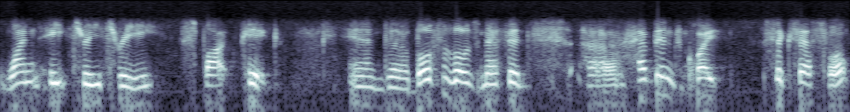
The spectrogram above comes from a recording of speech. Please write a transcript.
1833 spot pig. And uh, both of those methods uh, have been quite successful.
